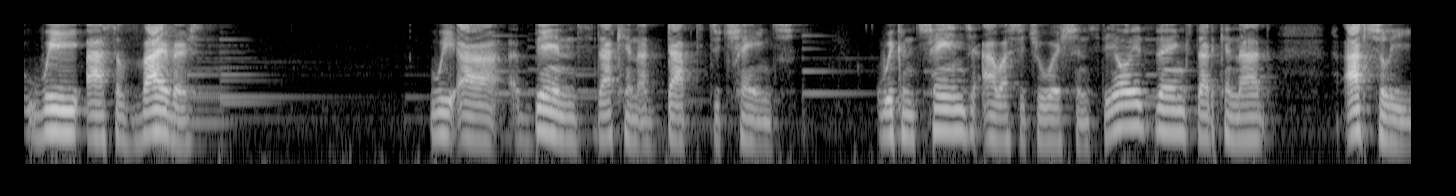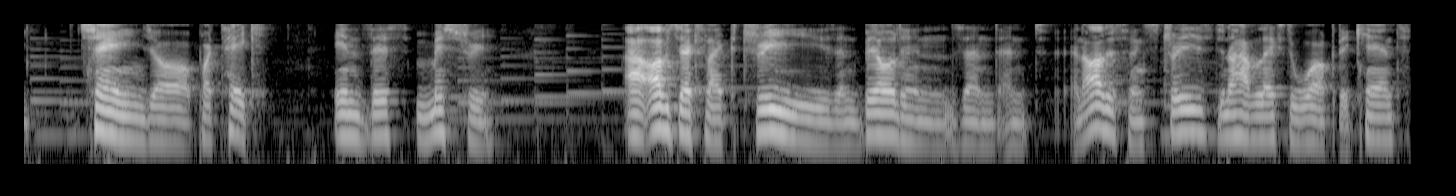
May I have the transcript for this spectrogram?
We are survivors. We are beings that can adapt to change we can change our situations. The only things that cannot actually change or partake in this mystery are objects like trees and buildings and and and all these things. Trees do not have legs to walk. They can't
